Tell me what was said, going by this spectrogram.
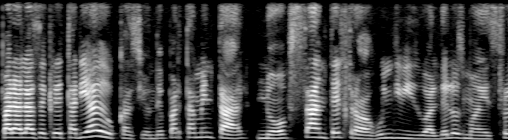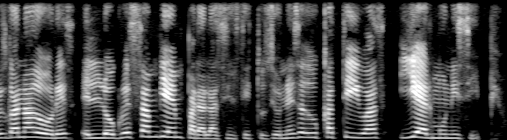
Para la Secretaría de Educación Departamental, no obstante el trabajo individual de los maestros ganadores, el logro es también para las instituciones educativas y el municipio.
